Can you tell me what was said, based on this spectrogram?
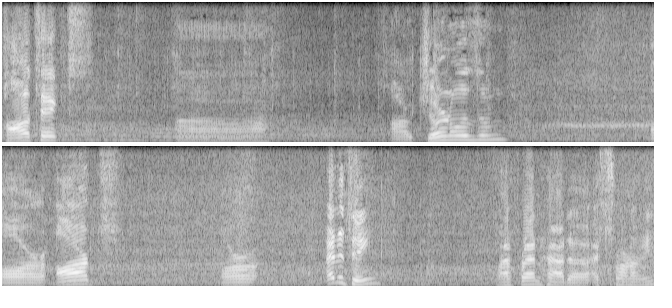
politics uh, or journalism or art or anything. My friend had uh, astronomy.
